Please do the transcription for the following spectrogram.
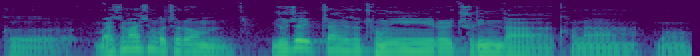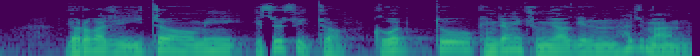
그 말씀하신 것처럼 유저 입장에서 종이를 줄인다거나 뭐 여러 가지 이점이 있을 수 있죠. 그것도 굉장히 중요하기는 하지만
